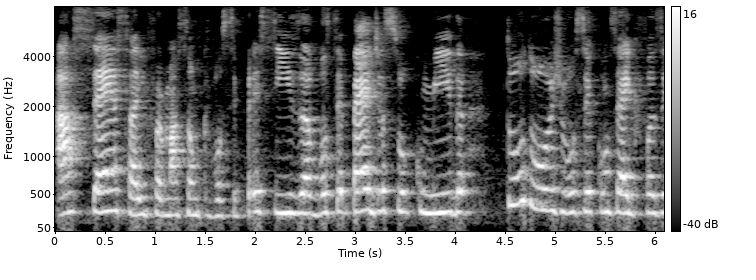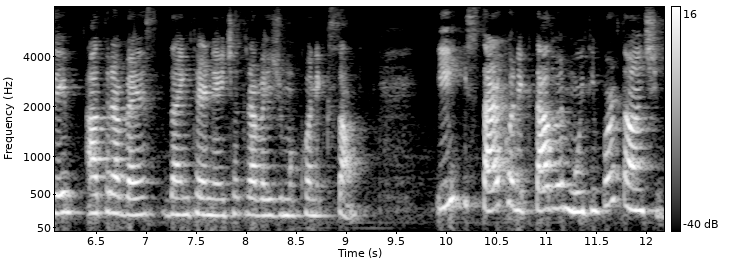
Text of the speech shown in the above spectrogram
acessa a informação que você precisa, você pede a sua comida, tudo hoje você consegue fazer através da internet, através de uma conexão. E estar conectado é muito importante.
